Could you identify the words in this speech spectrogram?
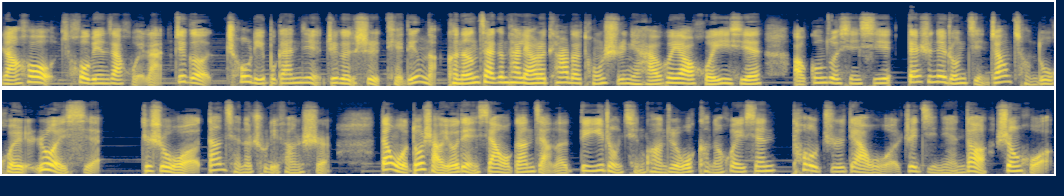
然后后边再回来，这个抽离不干净，这个是铁定的。可能在跟他聊着天的同时，你还会要回一些啊工作信息，但是那种紧张程度会弱一些。这是我当前的处理方式，但我多少有点像我刚讲的第一种情况，就是我可能会先透支掉我这几年的生活。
